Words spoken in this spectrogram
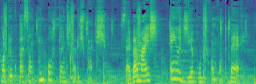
uma preocupação importante para os pais. Saiba mais em odia.com.br.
